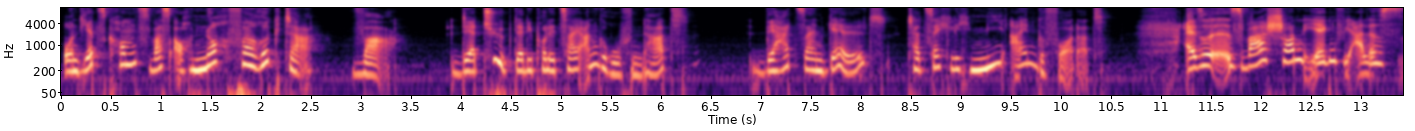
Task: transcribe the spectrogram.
Und jetzt kommt's, was auch noch verrückter war. Der Typ, der die Polizei angerufen hat, der hat sein Geld tatsächlich nie eingefordert. Also es war schon irgendwie alles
